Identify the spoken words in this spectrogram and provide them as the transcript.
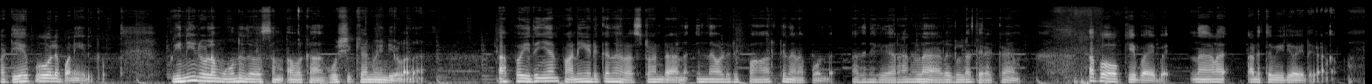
പട്ടിയെ പോലെ പണിയെടുക്കും. പിന്നീടുള്ള മൂന്ന് ദിവസം അവർക്ക് ആഘോഷിക്കാൻ വേണ്ടിയുള്ളതാണ്. അപ്പോൾ ഇത് ഞാൻ പണിയെടുക്കുന്ന റെസ്റ്റോറന്റാണ്. ഇന്ന് അവിടെ ഒരു പാർട്ടി നടപ്പുണ്ട്. അതിന് കയറാനുള്ള ആളുകളുടെ തിരക്കാണ്. അപ്പോൾ ഓക്കെ ബൈ ബൈ. നാളെ അടുത്ത വീഡിയോ ആയിട്ട് കാണാം.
